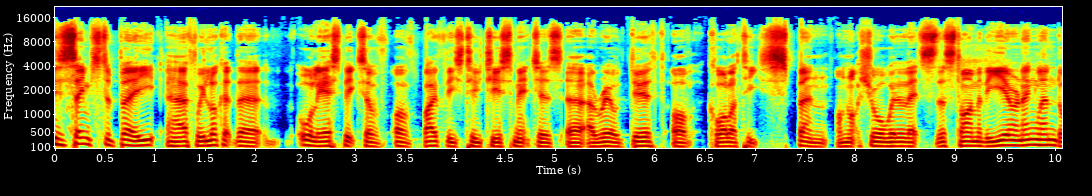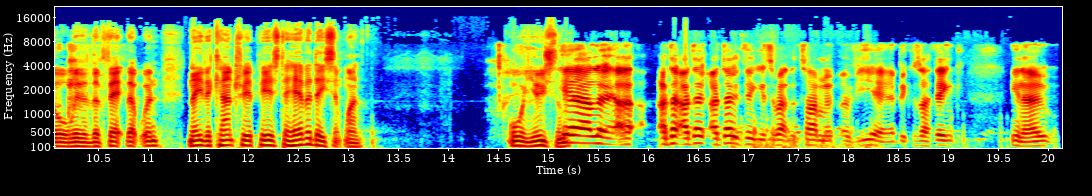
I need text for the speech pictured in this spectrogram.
It seems to be, uh, if we look at the all the aspects of, of both these two test matches, uh, a real dearth of quality spin. I'm not sure whether that's this time of the year in England or whether the fact that when neither country appears to have a decent one or use them. Yeah, look, I, I, don't, I don't, I don't think it's about the time of, of year because I think, you know,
